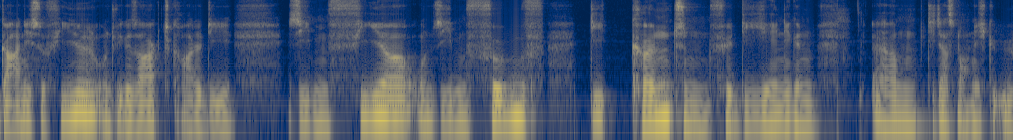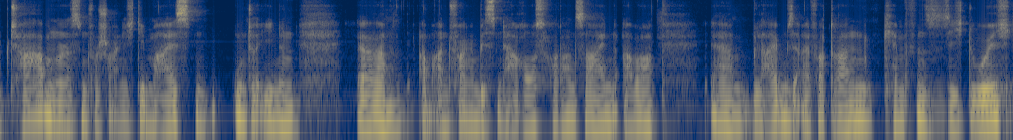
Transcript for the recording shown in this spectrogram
gar nicht so viel. Und wie gesagt, gerade die 7.4 und 7.5, die könnten für diejenigen, ähm, die das noch nicht geübt haben, und das sind wahrscheinlich die meisten unter Ihnen, ähm, am Anfang ein bisschen herausfordernd sein, aber ähm, bleiben Sie einfach dran, kämpfen Sie sich durch.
